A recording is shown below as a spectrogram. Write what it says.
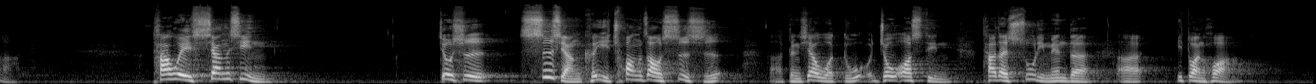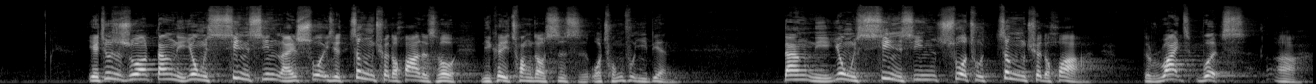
啊，他会相信，就是思想可以创造事实啊。等下我读 Joe Austin。他在书里面的啊一段话，也就是说，当你用信心来说一些正确的话的时候，你可以创造事实。我重复一遍：当你用信心说出正确的话，the right words 啊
